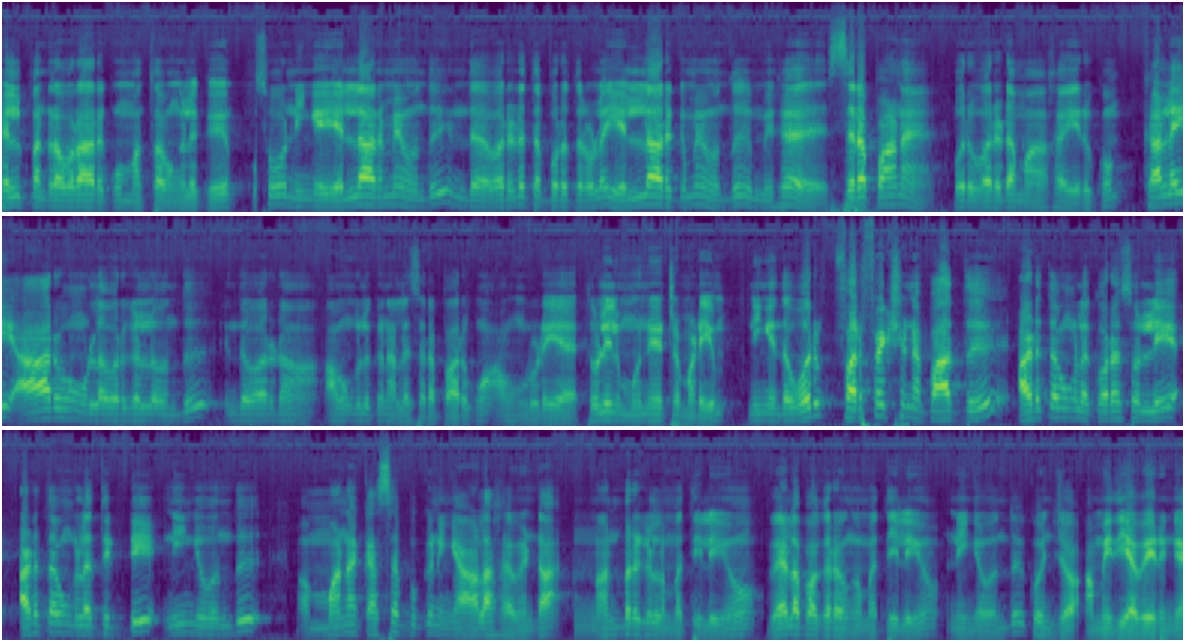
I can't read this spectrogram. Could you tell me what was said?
ஹெல்ப் பண்ணுறவராக இருக்கும் மற்றவங்களுக்கு ஸோ நீங்கள் எல்லாருமே வந்து இந்த வருடத்தை பொறுத்தளவுல எல்லாருக்குமே வந்து மிக சிறப்பான ஒரு வருடமாக இருக்கும். கலை ஆர்வம் உள்ளவர்கள் வந்து இந்த வருடம் அவங்களுக்கு நல்ல சிறப்பாக இருக்கும். அவங்களுடைய தொழில் முன்னேற்றம் அடையும். நீங்கள் இந்த ஒர்க் பர்ஃபெக்ஷனை பார்த்து அடுத்தவங்களை குறை சொல்லி அடுத்தவங்களை திட்டி நீங்கள் வந்து மன கசப்புக்கு நீங்கள் ஆளாக வேண்டாம். நண்பர்கள் மத்தியிலையும் வேலை பார்க்குறவங்க மத்தியிலையும் நீங்கள் வந்து கொஞ்சம் அமைதியாகவே இருங்க.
